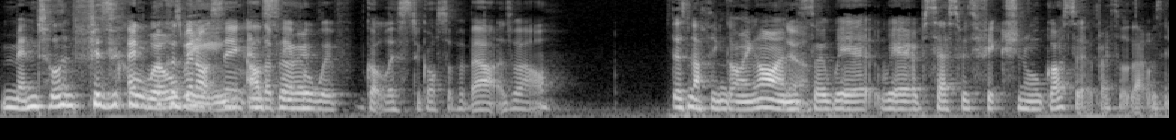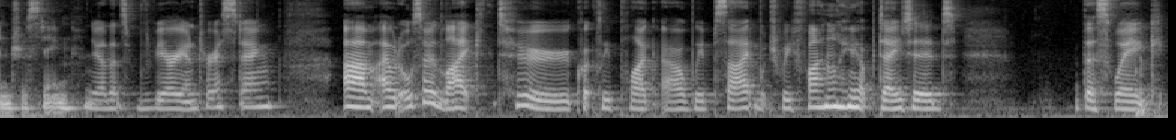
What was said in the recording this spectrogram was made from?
mental and physical And well-being. because we're not seeing And other so- people, we've got less to gossip about as well. There's nothing going on, Yeah. so we're we're obsessed with fictional gossip. I thought that was interesting. Yeah, that's very interesting. Um, I would also like to quickly plug our website, which we finally updated this week,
